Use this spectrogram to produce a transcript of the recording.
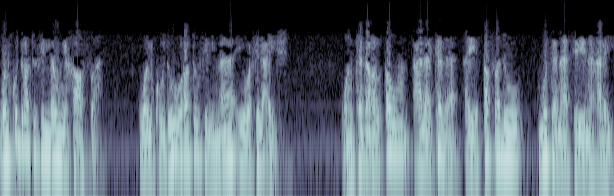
والكدرة في اللون خاصة والكدورة في الماء وفي العيش. وانكدر القوم على كذا أي قصدوا متناثرين عليه.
